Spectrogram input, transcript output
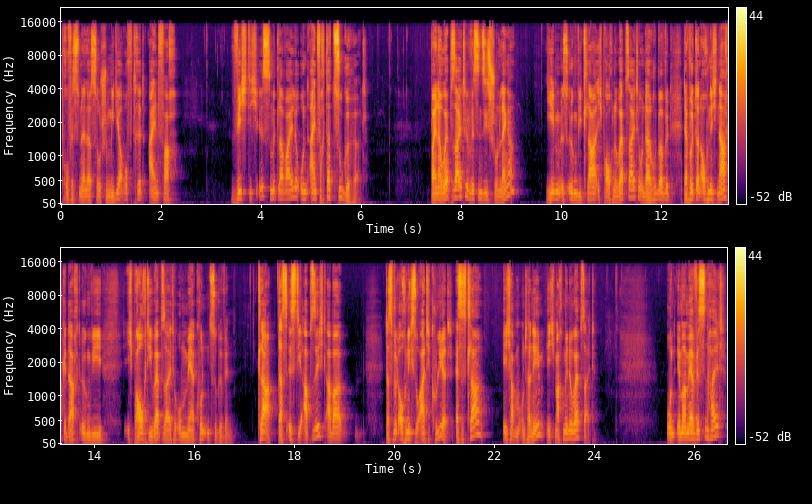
professioneller Social-Media-Auftritt einfach wichtig ist mittlerweile und einfach dazugehört. Bei einer Webseite wissen sie es schon länger. Jedem ist irgendwie klar, ich brauche eine Webseite und darüber wird, da wird dann auch nicht nachgedacht, irgendwie, ich brauche die Webseite, um mehr Kunden zu gewinnen. Klar, das ist die Absicht, aber das wird auch nicht so artikuliert. Es ist klar, ich habe ein Unternehmen, ich mache mir eine Webseite. Und immer mehr wissen halt,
